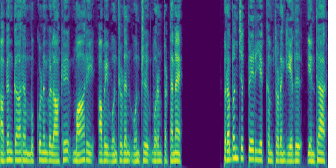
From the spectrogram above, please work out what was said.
அகங்காரம் முக்குணங்களாக மாறி அவை ஒன்றுடன் ஒன்று முரண்பட்டன. பிரபஞ்சப் பேரியக்கம் தொடங்கியது என்றார்.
